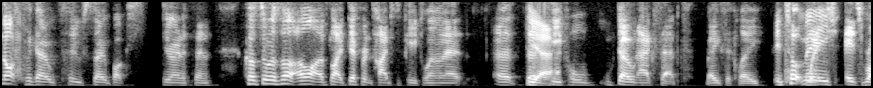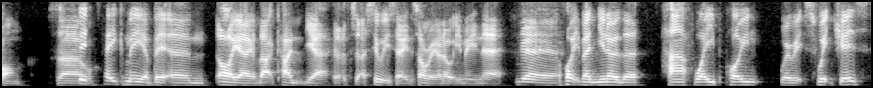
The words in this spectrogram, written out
not to go too soapboxy or anything, because there was a, a lot of like different types of people in it uh, that Yeah. people don't accept, basically, It took me. it's wrong. So Did take me a bit. Um, oh yeah, that kind. Yeah, I see what you're saying. Sorry, I know what you mean there. yeah, I thought you meant you know the halfway point where it switches.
